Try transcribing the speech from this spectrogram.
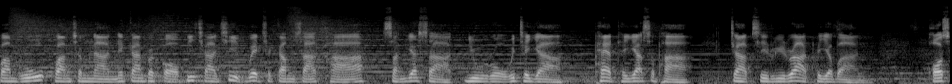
ความรู้ความชำนาญในการประกอบวิชาชีพเวชกรรมสาขา สัญญาศาสตร์ ยูโรวิทยา แพทยสภา จากศิริราชพยาบาล พศ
